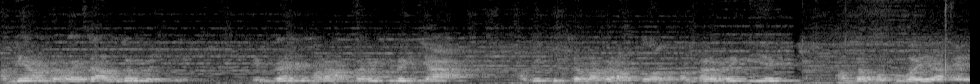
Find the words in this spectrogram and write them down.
आम्ही आमदार व्हायच्या अगोदर मैत्री आहे इनफॅक्ट मला आमदार इकडे या. आम्ही तुमच्या मागे राहतो. असं म्हणणाऱ्यापैकी एक आमचा पप्पूभाई आहे.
